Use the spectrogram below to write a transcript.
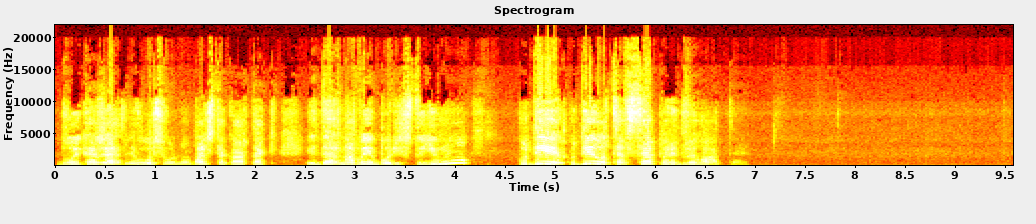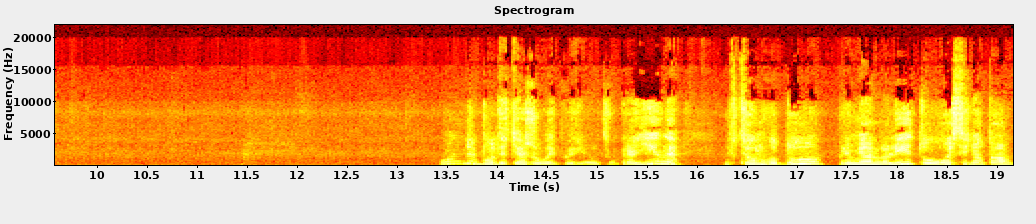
двойка жезлів, ось воно, бачите, карта іде, на виборі стоїмо, куди, куди оце все передвигати. Ну, не буде тяжелий період в Україні. В цьому году, примерно літо, осінь там,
